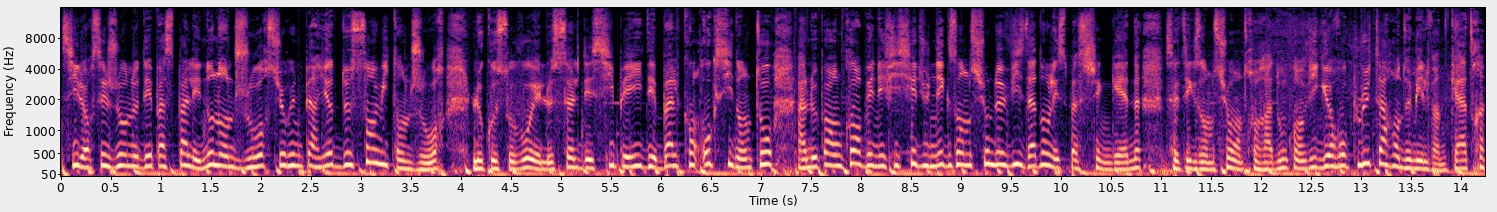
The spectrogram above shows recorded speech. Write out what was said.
si leur séjour ne dépasse pas les 90 jours sur une période de 180 jours. Le Kosovo est le seul des six pays des Balkans occidentaux à ne pas encore bénéficier d'une exemption de visa dans l'espace Schengen. Cette exemption entrera donc en vigueur au plus tard en 2024,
